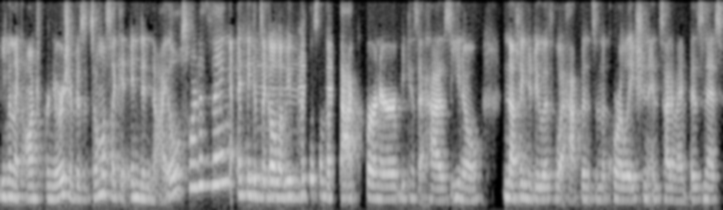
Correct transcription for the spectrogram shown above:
even like entrepreneurship is it's almost like an in denial sort of thing. I think it's like, oh, let me put mm. this on the back burner because it has, you know, nothing to do with what happens in the correlation inside of my business.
